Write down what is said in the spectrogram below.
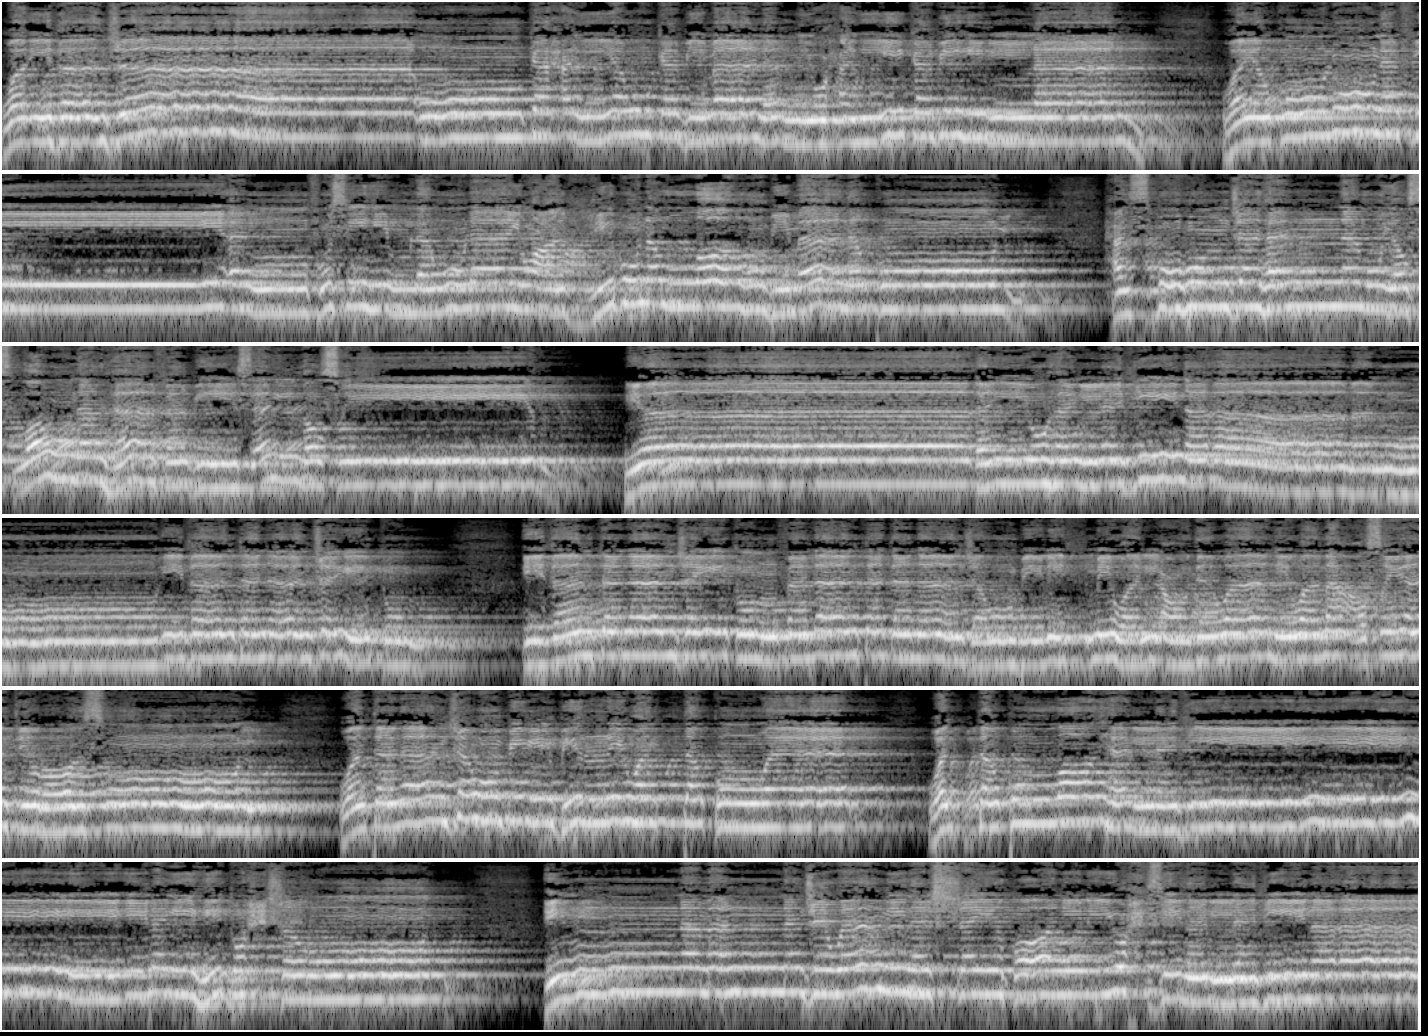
وإذا جاءوك حيوك بما لم يحيك به الله حسبهم جهنم يصلونها فبئس المصير. يا أيها الذين آمنوا إذا تناجيتم إذا تناجيتم فلا تتناجوا بالإثم والعدوان. ومعصية الرسول وتناجوا بالبر والتقوى. واتقوا الله الذي إليه تحشرون. إنما النجوى من الشيطان ليحزن الذين آمنوا.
